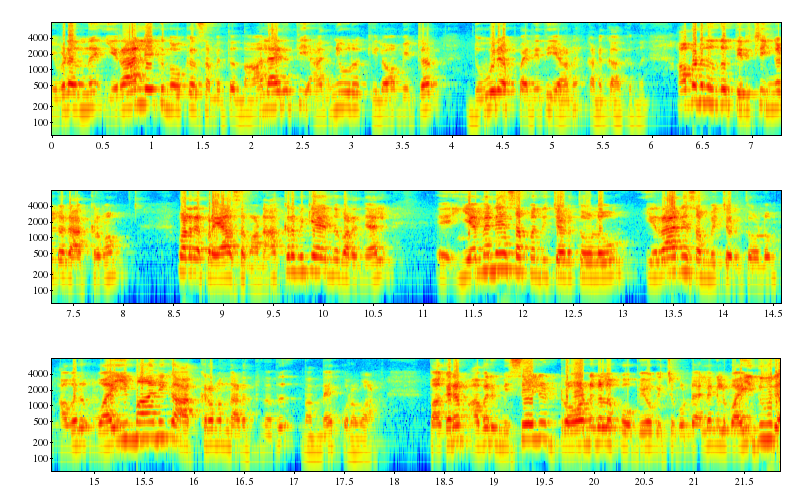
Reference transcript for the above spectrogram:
ഇവിടെ നിന്ന് ഇറാനിലേക്ക് നോക്കുന്ന സമയത്ത് നാലായിരത്തി അഞ്ഞൂറ് കിലോമീറ്റർ ദൂരപരിധിയാണ് കണക്കാക്കുന്നത്. അവിടെ നിന്ന് തിരിച്ച് ഇങ്ങോട്ടൊരു ആക്രമം വളരെ പ്രയാസമാണ്. ആക്രമിക്കുക എന്ന് പറഞ്ഞാൽ യമനെ സംബന്ധിച്ചിടത്തോളവും ഇറാനെ സംബന്ധിച്ചിടത്തോളം അവർ വൈമാനിക ആക്രമം നടത്തുന്നത് നന്നേ കുറവാണ്. പകരം അവർ മിസൈൽ ഡ്രോണുകളൊക്കെ ഉപയോഗിച്ചുകൊണ്ട് അല്ലെങ്കിൽ വൈദൂര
